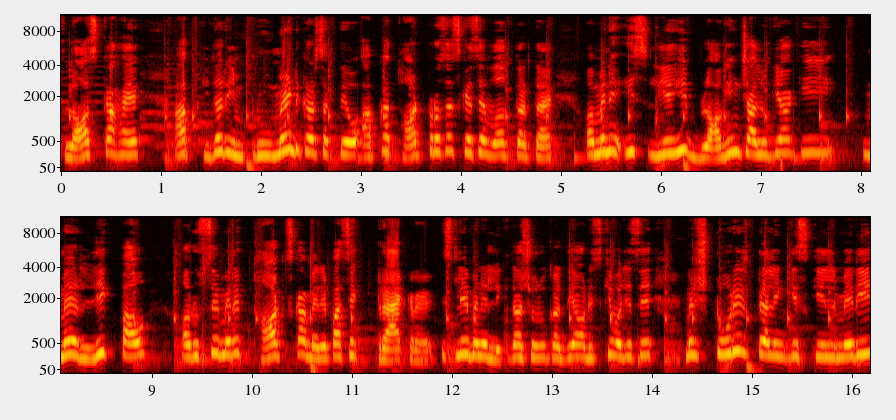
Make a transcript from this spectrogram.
फ्लॉस का है, आप किधर इम्प्रूवमेंट कर सकते हो, आपका थॉट प्रोसेस कैसे वर्क करता है। और मैंने इसलिए ही ब्लॉगिंग चालू किया कि मैं लिख पाऊँ और उससे मेरे थॉट्स का मेरे पास एक ट्रैक रहे। इसलिए मैंने लिखना शुरू कर दिया और इसकी वजह से मेरी स्टोरी टेलिंग की स्किल मेरी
